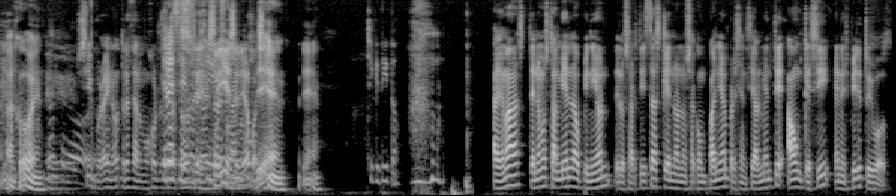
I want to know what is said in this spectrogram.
Ah, joven. Eh, sí, por ahí, ¿no? 13 a lo mejor. 13, 14. sí. Sí, Trece, sería algo así. Bien, bien. Chiquitito. Además, tenemos también la opinión de los artistas que no nos acompañan presencialmente, aunque sí en espíritu y voz.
